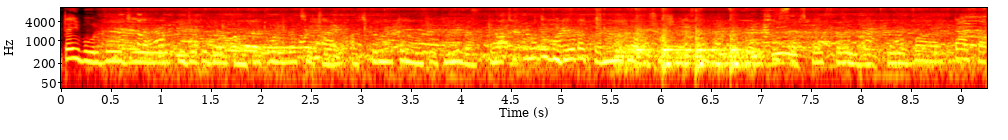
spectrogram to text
এটাই বলব যে পুজো তো দেওয়া কমপ্লিট হয়ে গেছে। চলো, আজকের মতন আমাকে এখানে রাখতে হচ্ছে। তোমাদের ভিডিওটা কেমন হবে অবশ্যই শেয়ার করে সাবস্ক্রাইব করে লাইক করো বা টাটা,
